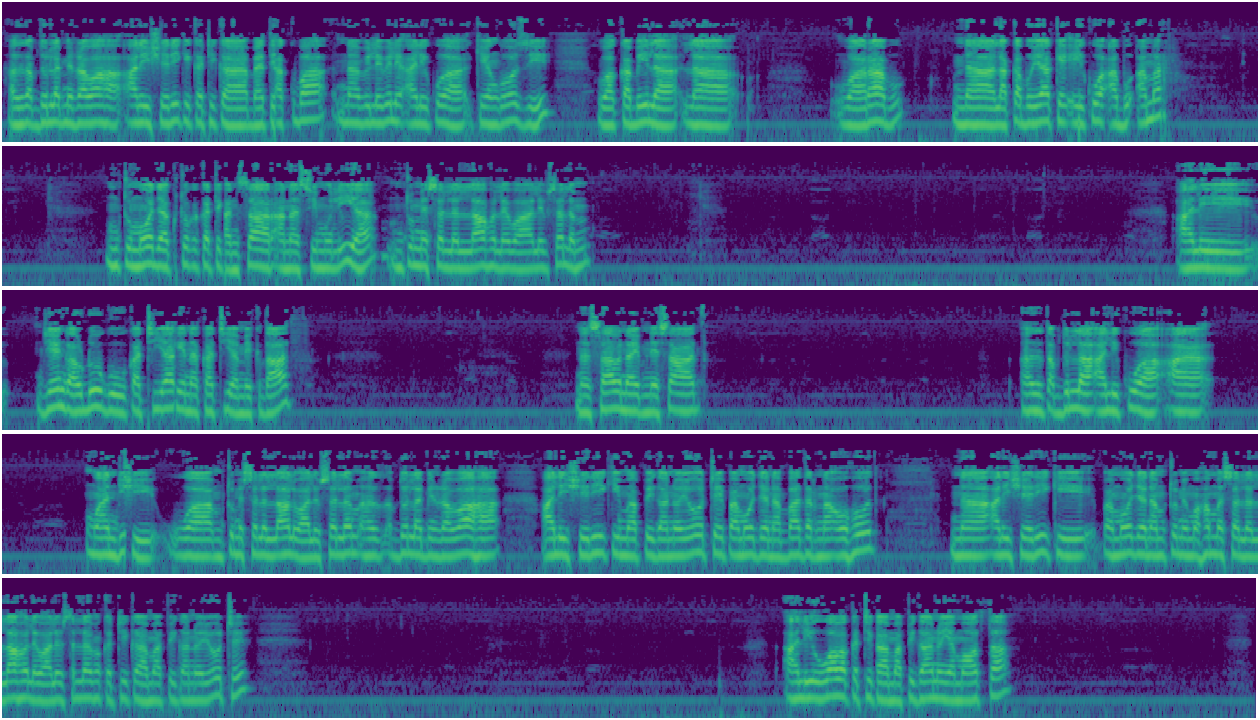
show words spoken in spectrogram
hazrat abdullah bin rawaha alishiriki katika beti akba na vilevile alikuwa kiongozi wa kabila la waarabu na lakabu yake ilikuwa abu amar. Mtu mmoja kutoka katika ansar anasimulia mtume salallahu alaihi waalihi wasallam alijenga udugu kati yake na kati ya mikdad na sawa na ibne saad harat abdullah alikuwa uh, mwandishi wa mtume salallahu alehi wasallam. Harat abdullah bin rawaha alishiriki mapigano yote pamoja na badhar na ohod na alishiriki pamoja na mtume muhammad salallahu alehi waalihi wasallam katika mapigano yote. Aliuawa katika mapigano ya maotha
